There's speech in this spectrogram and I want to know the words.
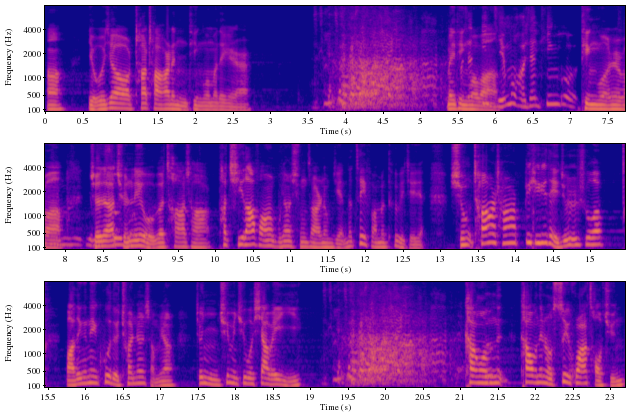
啊，有个叫叉叉的，你听过吗？这个人 没听过吧？节目好像听过，听过是吧？咱家群里有个叉叉，他其他方面不像熊三那么节俭，那这方面特别节俭。熊叉叉必须得就是说。把那个内裤得穿成什么样？就你去没去过夏威夷？看过那看过那种碎花草裙？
